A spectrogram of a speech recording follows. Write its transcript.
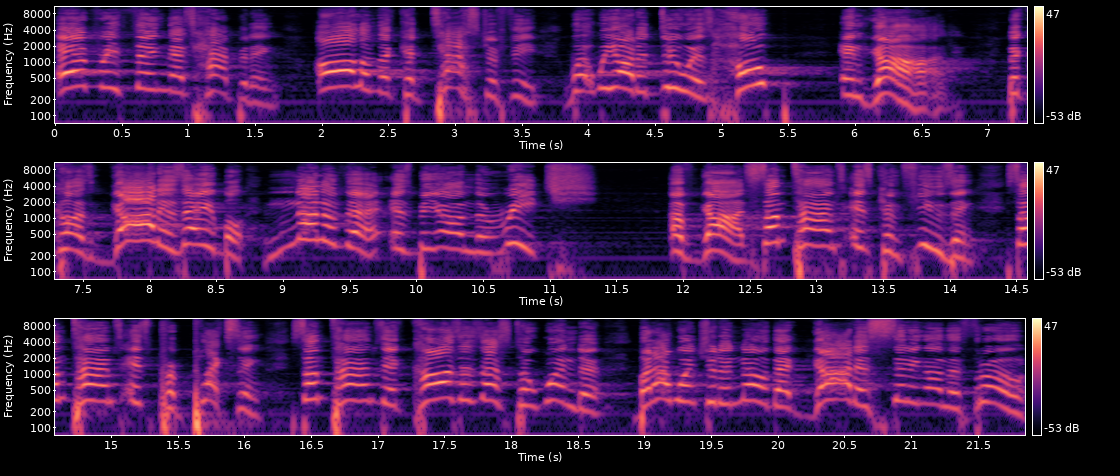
Everything that's happening, all of the catastrophe, what we ought to do is hope in God because God is able. None of that is beyond the reach of God. Sometimes it's confusing. Sometimes it's perplexing. Sometimes it causes us to wonder. But I want you to know that God is sitting on the throne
